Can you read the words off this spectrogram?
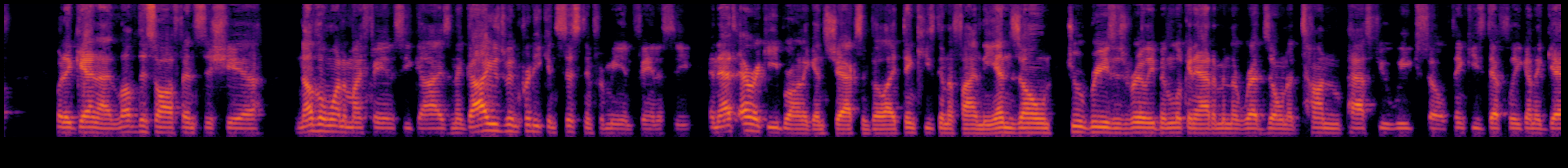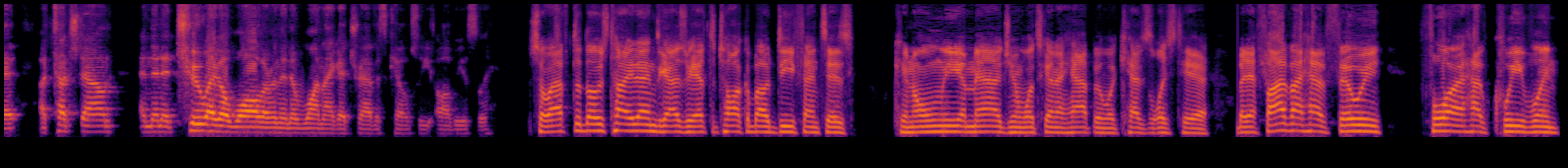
but again, I love this offense this year another one of my fantasy guys, and a guy who's been pretty consistent for me in fantasy, and that's Eric Ebron against Jacksonville. I think he's going to find the end zone. Drew Brees has really been looking at him in the red zone a ton past few weeks, so I think he's definitely going to get a touchdown. And then at two, I got Waller, and then at one, I got Travis Kelce, obviously. So after those tight ends, guys, we have to talk about defenses. Can only imagine what's going to happen with Kev's list here. But at five, I have Philly. Four, I have Cleveland.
